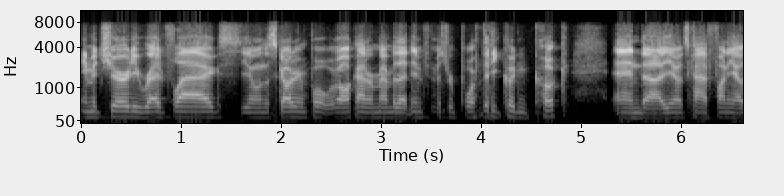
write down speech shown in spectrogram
immaturity, red flags. You know, in the scouting report, we all kind of remember that infamous report that he couldn't cook. And uh, you know, it's kind of funny how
